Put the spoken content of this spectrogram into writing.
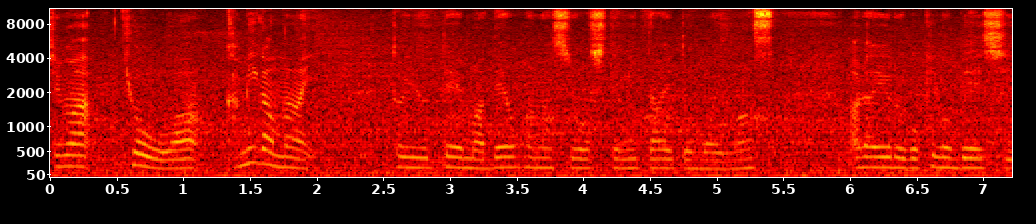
ちは今日は髪がないというテーマでお話をしてみたいと思います。あらゆる動きのベーシッ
